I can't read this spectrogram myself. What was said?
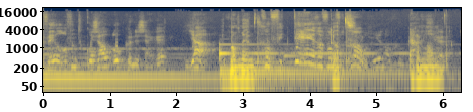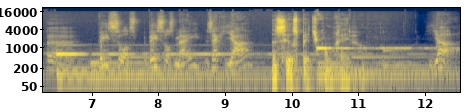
veel of een Je zou ook kunnen zeggen, ja. Het moment profiteren van dat vertrouwen. Hier nog een, een man uh, wees, zoals, wees zoals mij, zeg ja. Een sales pitch kwam geven. Ja.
